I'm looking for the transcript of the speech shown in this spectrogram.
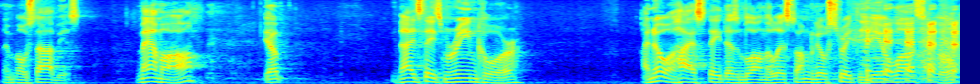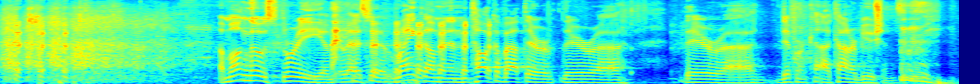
the most obvious. Mamaw. Yep. United States Marine Corps. I know Ohio State doesn't belong on the list, so I'm going to go straight to Yale Law School. Among those three, uh, rank them and talk about their their uh, their uh, different contributions.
